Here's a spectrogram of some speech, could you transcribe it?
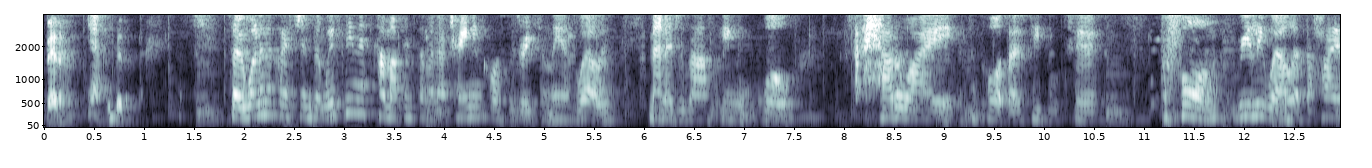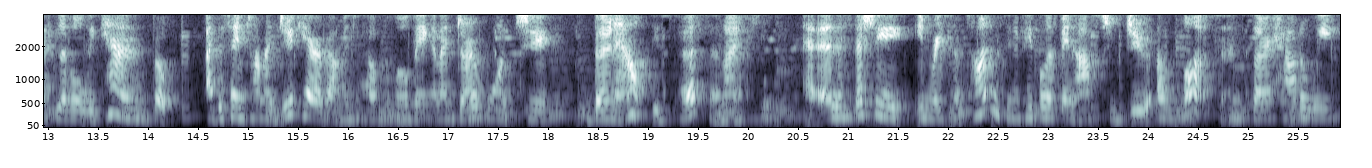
better. Yeah. the better. So one of the questions, and we've seen this come up in some of our training courses recently as well, is managers asking, well, how do I support those people to perform really well at the highest level we can, but at the same time, I do care about mental health and well-being, and I don't want to burn out this person. I, and especially in recent times, you know, people have been asked to do a lot, and so how do we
